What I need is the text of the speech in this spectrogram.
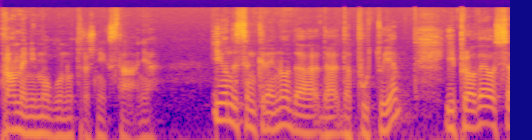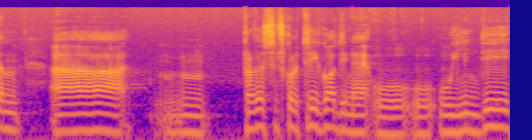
promeni mog unutrašnjeg stanja. I onda sam krenuo da, da, da putujem i proveo sam a, Proveo sam skoro tri godine u, u, u Indiji,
